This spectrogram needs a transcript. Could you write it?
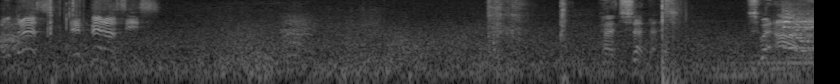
Andres, Eperasis! Pet Sepes, Sveari,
